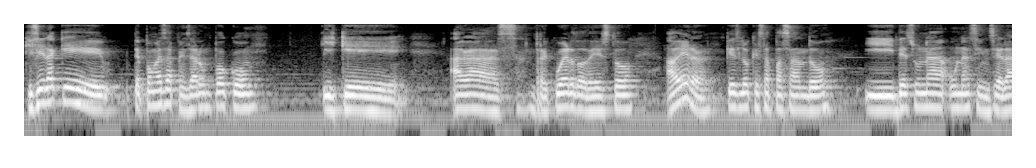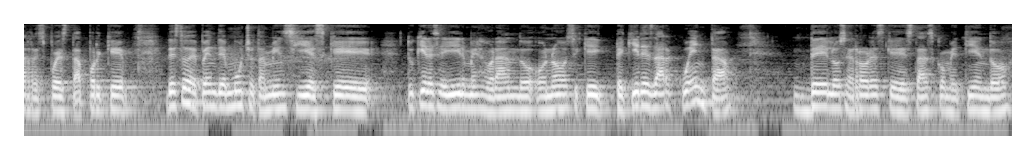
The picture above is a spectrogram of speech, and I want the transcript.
Quisiera que te pongas a pensar un poco y que hagas recuerdo de esto, a ver qué es lo que está pasando y des una, una sincera respuesta, porque de esto depende mucho también si es que tú quieres seguir mejorando o no, si que te quieres dar cuenta de los errores que estás cometiendo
